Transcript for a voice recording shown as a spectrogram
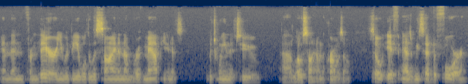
and then from there you would be able to assign a number of map units between the two uh, loci on the chromosome. So if, as we said before,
